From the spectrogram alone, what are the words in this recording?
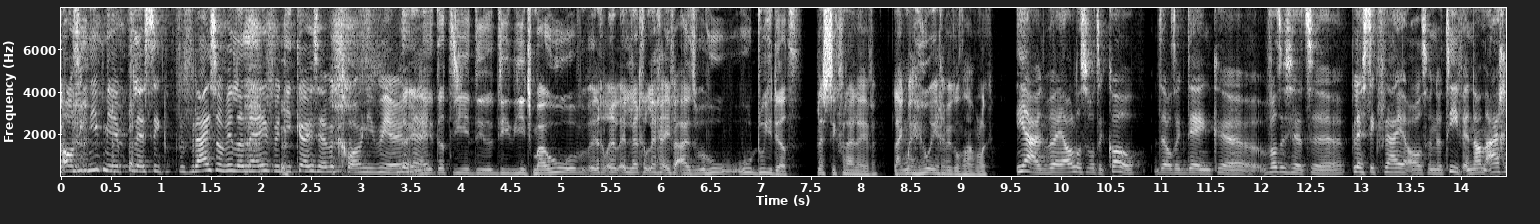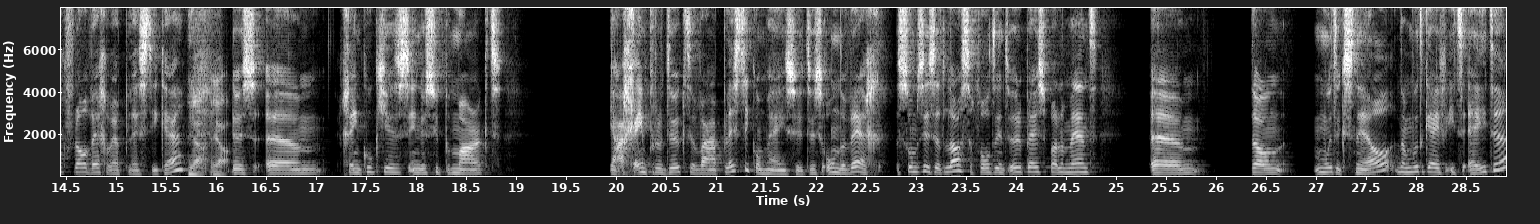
Als ik niet meer plastic vrij zou willen leven, die keuze heb ik gewoon niet meer. Nee, Nee. dat die, die, iets. Maar hoe, leg, leg even uit, hoe, hoe doe je dat? Plasticvrij leven? Lijkt mij heel ingewikkeld namelijk. Ja, bij alles wat ik koop, dat ik denk, eh, wat is het eh, plasticvrije alternatief? En dan eigenlijk vooral wegwerpplastic, hè? Ja, ja. Dus ehm, geen koekjes in de supermarkt. Ja, geen producten waar plastic omheen zit. Dus onderweg, soms is het lastig. Bijvoorbeeld in het Europese parlement, ehm, dan moet ik snel, dan moet ik even iets eten.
